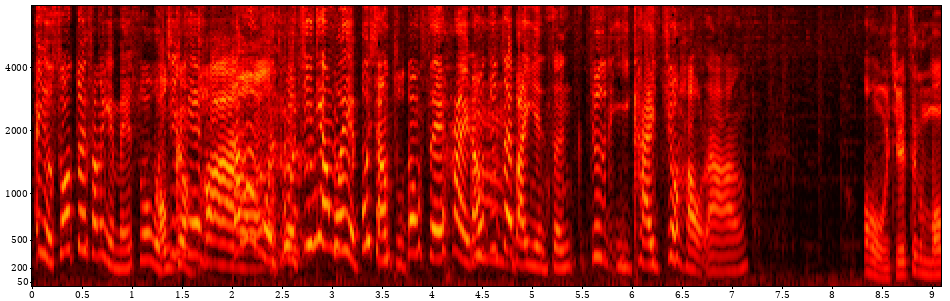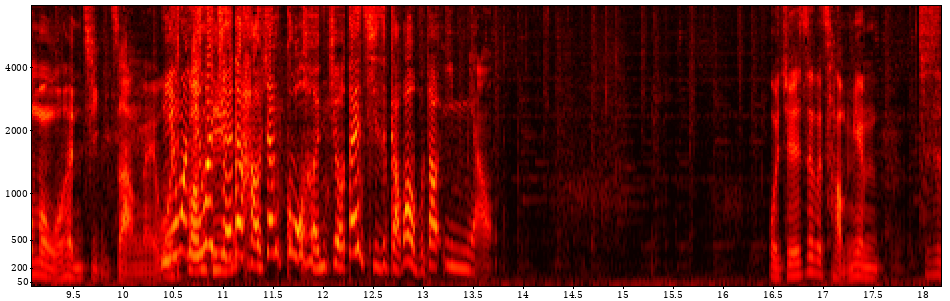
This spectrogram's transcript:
哎，有时候对方也没说，我今天，然后我 我今天我也不想主动 say hi，然后就再把眼神就是移开就好啦。哦，我觉得这个 moment 我很紧张哎，你你会觉得好像过很久，但其实搞不好不到一秒。我觉得这个场面就是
